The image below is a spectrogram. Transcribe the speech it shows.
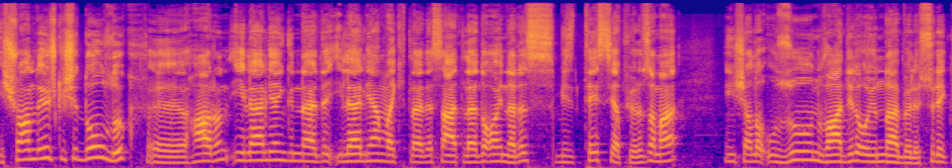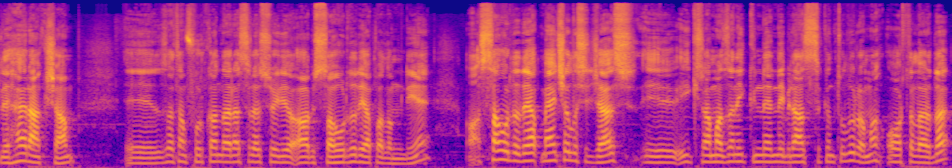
E, Şu anda 3 kişi dolduk. Ee, Harun ilerleyen günlerde, ilerleyen vakitlerde, saatlerde oynarız. Biz test yapıyoruz ama inşallah uzun vadeli oyunlar böyle sürekli her akşam. Ee, zaten Furkan da ara sıra söylüyor abi sahurda da yapalım diye. Sahurda da yapmaya çalışacağız. Ee, ilk Ramazan ilk günlerinde biraz sıkıntı olur ama ortalarda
